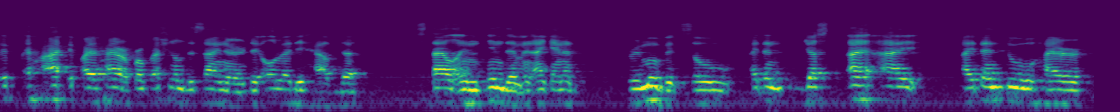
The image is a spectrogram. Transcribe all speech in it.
if I, if I hire a professional designer, they already have that style in, in them, and I cannot remove it. So I tend just I I I tend to hire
